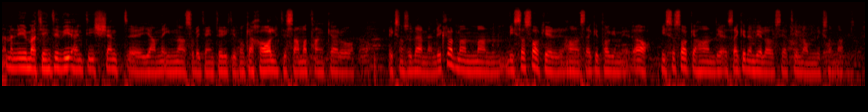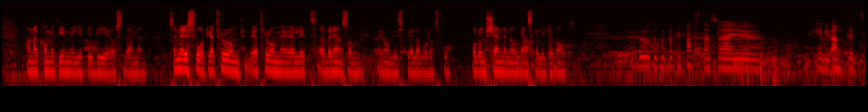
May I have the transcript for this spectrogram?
Nej, men I och med att jag inte, jag inte känt eh, Janne innan så vet jag inte riktigt. De kanske har lite samma tankar och liksom sådär. Men det är klart man, man vissa saker har han säkert tagit med. Ja, vissa saker har han del, säkert en del att säga till om. Liksom, att han har kommit in med lite idéer och sådär. Men sen är det svårt. Jag tror, de, jag tror de är väldigt överens om hur de vill spela båda två. Och de känner nog ganska likadant. För att återkoppla till fasta så är ju är det ju alltid ett,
